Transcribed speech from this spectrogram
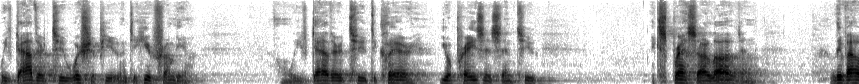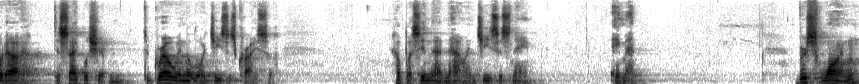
We've gathered to worship you and to hear from you. We've gathered to declare your praises and to express our love and live out our discipleship and to grow in the Lord Jesus Christ. So help us in that now in Jesus' name. Amen. Verse 1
